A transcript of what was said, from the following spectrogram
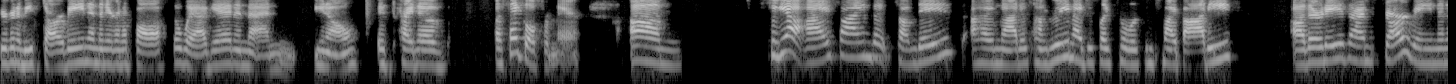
you're going to be starving and then you're going to fall off the wagon. And then, you know, it's kind of a cycle from there. Um, so yeah, I find that some days I'm not as hungry and I just like to listen to my body. Other days I'm starving and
